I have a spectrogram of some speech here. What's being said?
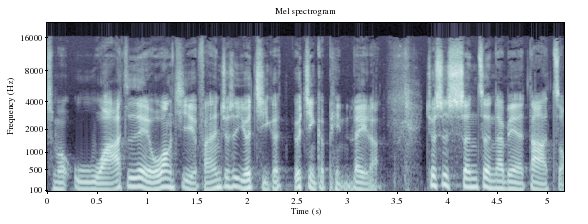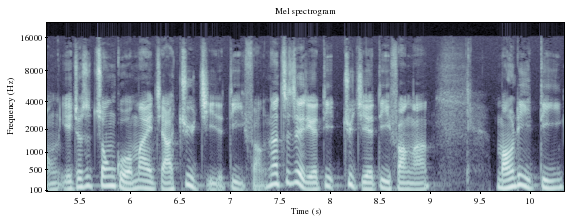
什么五娃之类，我忘记了，反正就是有几个有几个品类了，就是深圳那边的大宗，也就是中国卖家聚集的地方。那这这几个地聚集的地方啊，毛利低，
